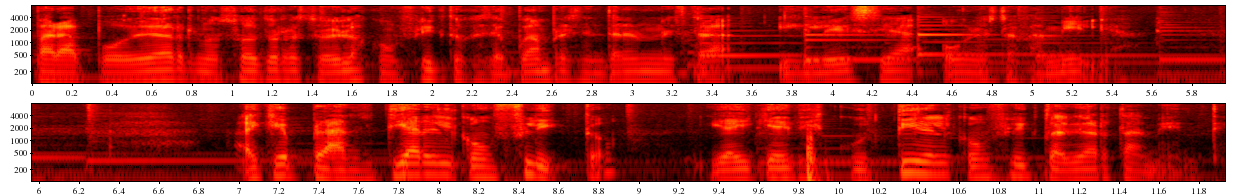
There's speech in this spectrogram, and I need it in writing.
para poder nosotros resolver los conflictos que se puedan presentar en nuestra iglesia o en nuestra familia? Hay que plantear el conflicto y hay que discutir el conflicto abiertamente.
